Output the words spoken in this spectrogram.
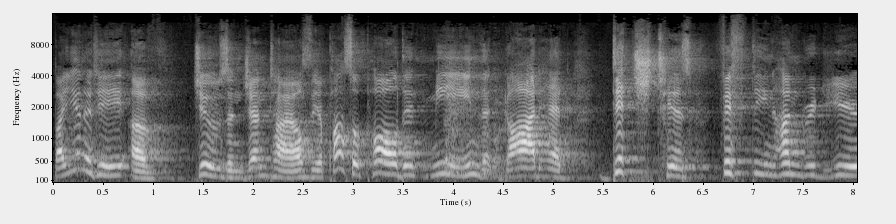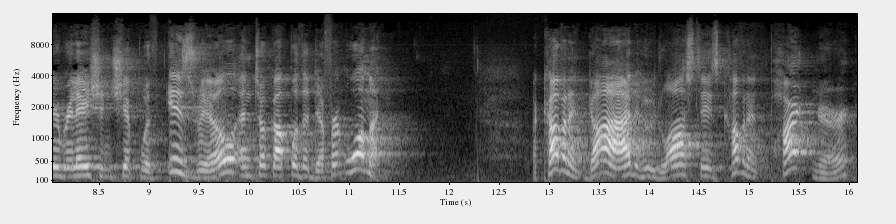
By unity of Jews and Gentiles, the Apostle Paul didn't mean that God had ditched his 1500 year relationship with Israel and took up with a different woman. A covenant God who'd lost his covenant partner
